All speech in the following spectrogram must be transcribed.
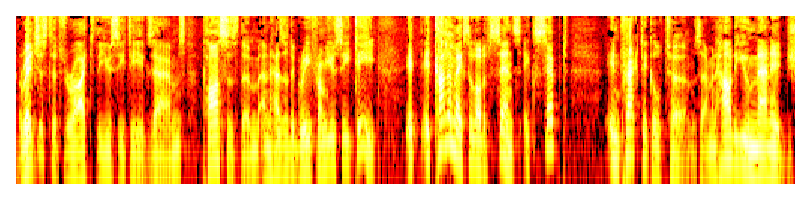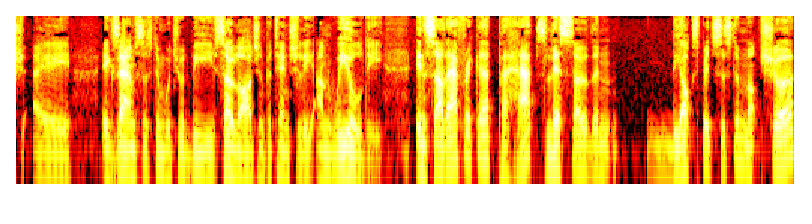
registered to write the UCT exams, passes them, and has a degree from UCT. It, it kind of makes a lot of sense, except in practical terms. I mean, how do you manage a exam system which would be so large and potentially unwieldy? In South Africa, perhaps less so than the Oxbridge system, not sure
